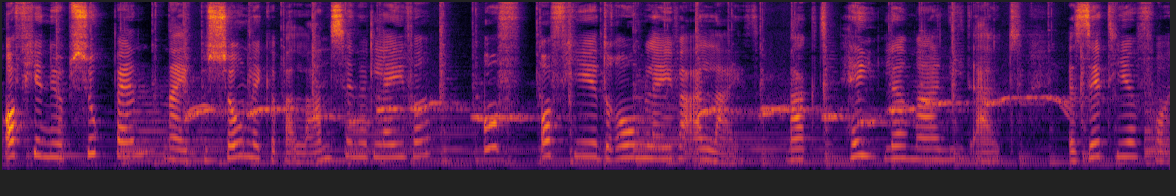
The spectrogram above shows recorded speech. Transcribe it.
Of je nu op zoek bent naar je persoonlijke balans in het leven, of of je je droomleven al Maakt helemaal niet uit. Er zit hier voor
